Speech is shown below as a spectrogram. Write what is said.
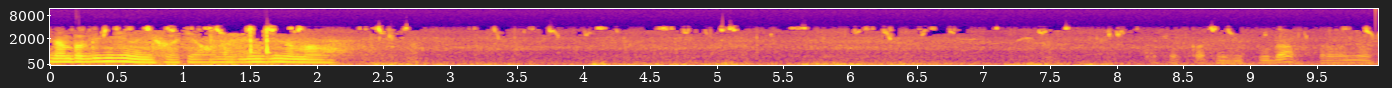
Нам бы бензина не хватило, у нас бензина мало. Сейчас как-нибудь туда рванем.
